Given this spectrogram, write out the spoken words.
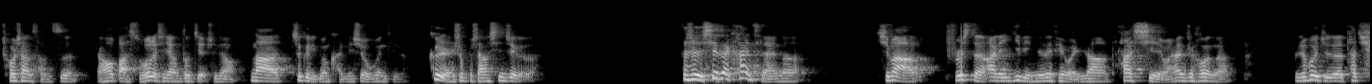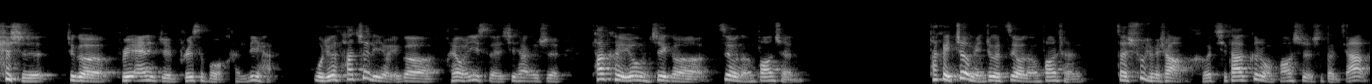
抽象层次，然后把所有的现象都解释掉，那这个理论肯定是有问题的。个人是不相信这个的。但是现在看起来呢，起码 f i r s t o n 二零一零的那篇文章，他写完了之后呢。我就会觉得他确实这个 free energy principle 很厉害。我觉得它这里有一个很有意思的现象，就是它可以用这个自由能方程，它可以证明这个自由能方程在数学上和其他各种方式是等价的。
